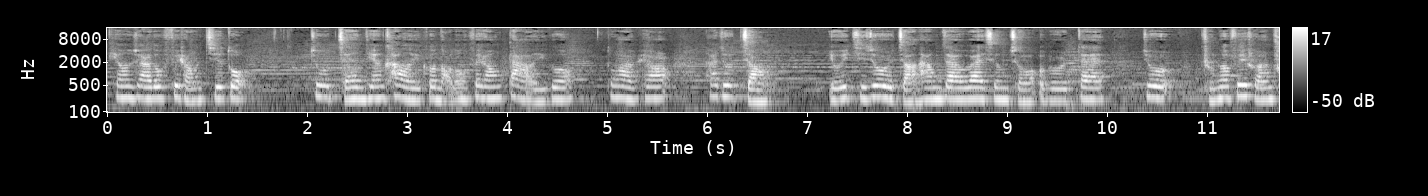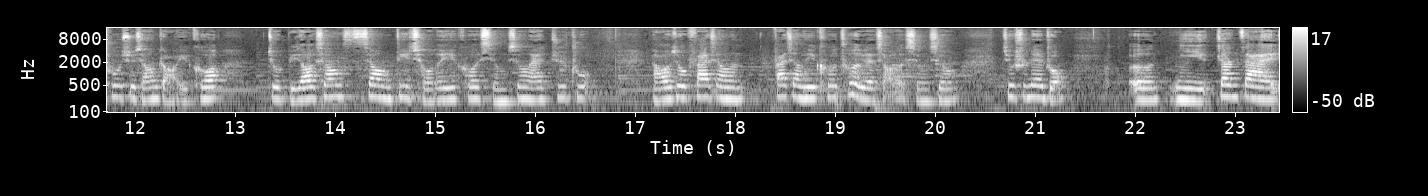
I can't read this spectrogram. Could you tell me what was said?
天文学家都非常激动。就前几天看了一个脑洞非常大的一个动画片儿，他就讲有一集就是讲他们在外星球，呃，不是在就乘着飞船出去想找一颗。就比较相像地球的一颗行星来居住，然后就发现了发现了一颗特别小的行星，就是那种，呃，你站在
